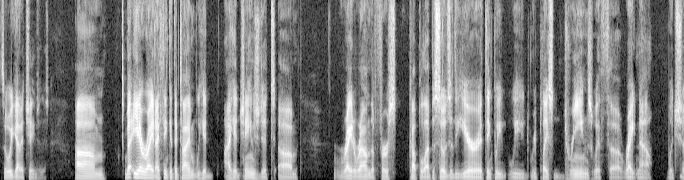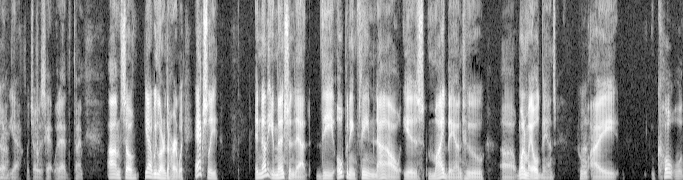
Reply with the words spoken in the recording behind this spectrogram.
So we got to change this. Um, but yeah, right. I think at the time we had I had changed it um right around the first couple episodes of the year. I think we we replaced dreams with uh right now, which uh, yeah, which I was at, at the time. Um, so yeah, we learned the hard way. Actually, and now that you mentioned that, the opening theme now is my band, who uh, one of my old bands, who I co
